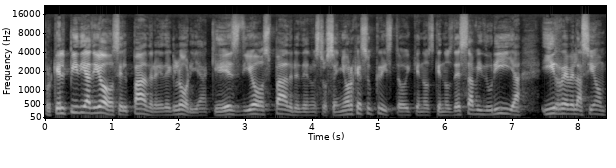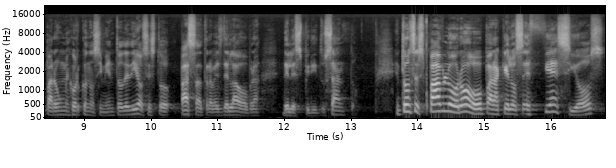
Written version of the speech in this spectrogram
Porque Él pide a Dios, el Padre de Gloria, que es Dios Padre de nuestro Señor Jesucristo y que nos, que nos dé sabiduría y revelación para un mejor conocimiento de Dios. Esto pasa a través de la obra del Espíritu Santo. Entonces Pablo oró para que los efesios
